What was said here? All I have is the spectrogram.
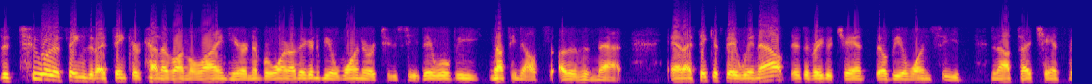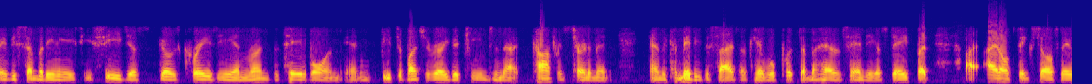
The two other things that I think are kind of on the line here. Number one, are they going to be a one or a two seed? They will be nothing else other than that. And I think if they win out, there's a very good chance they'll be a one seed. An outside chance maybe somebody in the ACC just goes crazy and runs the table and, and beats a bunch of very good teams in that conference tournament. And the committee decides, okay, we'll put them ahead of San Diego State. But I, I don't think so if they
